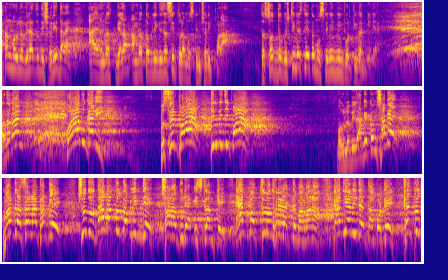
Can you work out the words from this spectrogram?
এখন মৌলবীরা যদি সরিয়ে দাঁড়ায়, আয়, আমরা গেলাম, আমরা তবলিগে যাচ্ছি, তোরা মুসলিম শরীফ পড়া। তো চোদ্দ গোষ্ঠী বেসলে তো মুসলিমের মিম পড়তে পারবি না। কতক্ষণ পড়া বুকারি মুসলিম পড়া, তিরমিজি পড়া। মৌলবী লাগে কোন সাগে মাদ্রাসা না থাকলে শুধু দাওয়াত দিয়ে সারা দুনিয়া ইসলামকে এক বছর ধরে রাখতে পারবা না। কাদিয়ানীদের দাপটে হেজবুত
